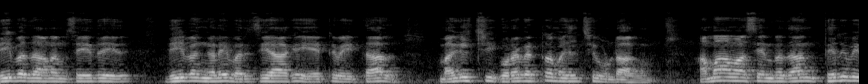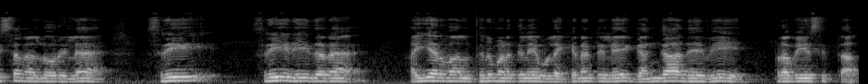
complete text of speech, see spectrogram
தீபதானம் செய்து தீபங்களை வரிசையாக ஏற்றி வைத்தால் மகிழ்ச்சி குறைவற்ற மகிழ்ச்சி உண்டாகும். அமாவாசை என்றுதான் திருவிசநல்லூரில் ஸ்ரீ ஸ்ரீரீதர ஐயர்வால் திருமணத்திலே உள்ள கிணற்றிலே கங்காதேவி பிரவேசித்தாள்.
